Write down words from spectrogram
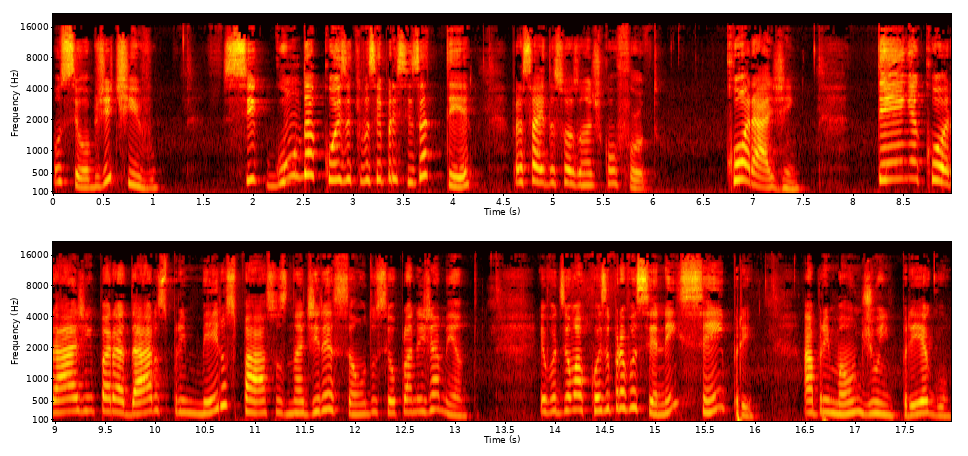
o seu objetivo. Segunda coisa que você precisa ter para sair da sua zona de conforto: coragem. Tenha coragem para dar os primeiros passos na direção do seu planejamento. Eu vou dizer uma coisa para você: nem sempre abrir mão de um emprego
